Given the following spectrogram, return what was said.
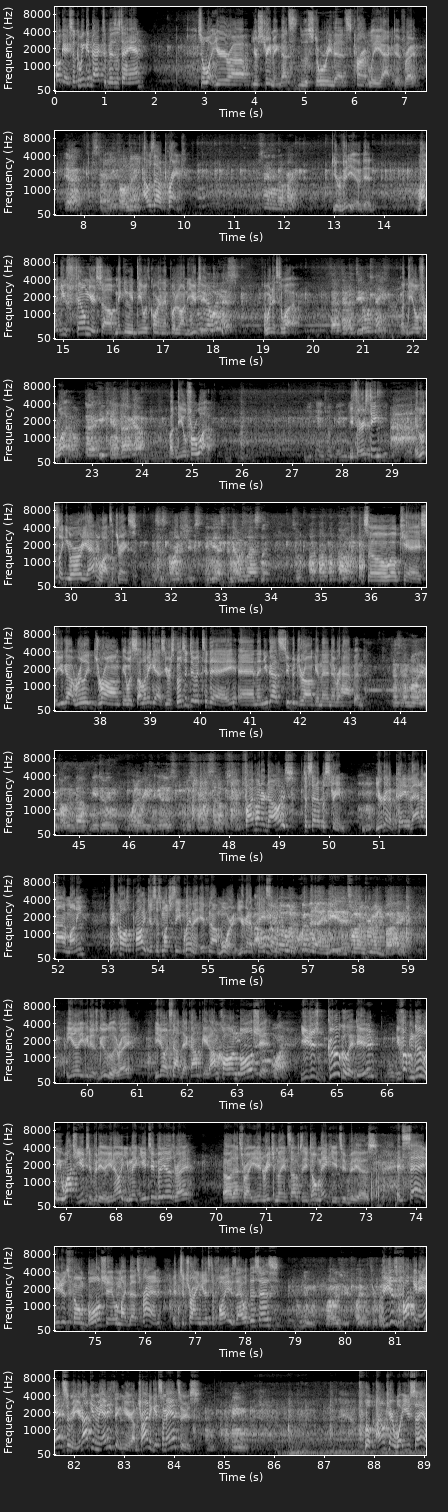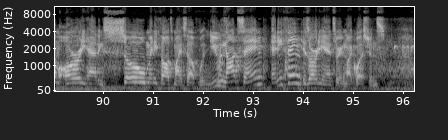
Okay, so can we get back to business at hand? So what? You're uh, you're streaming. That's the story that's currently active, right? Yeah. story you told me. How is that a prank? Who's saying anything about a prank? Your video did. Why did you film yourself making a deal with Corn and then put it onto I need YouTube? a witness. A witness to what? That, that a deal was made. A deal for what? That he can't back out. A deal for what? You can't jump in. You thirsty? It looks like you were already having lots of drinks. This is orange juice. And yes, and that was last night. So, okay, so you got really drunk. It was. Let me guess. You were supposed to do it today, and then you got stupid drunk, and then it never happened. Jesse, I have no idea what you're talking about. Me doing whatever you think it is. I'm just trying to set up a script. Five hundred dollars to set up a stream. Mm-hmm. You're gonna pay that amount of money? That costs probably just as much as the equipment, if not more. You're gonna I pay don't someone. even know what equipment I need. That's what I'm pretty much buying. You know, you can just Google it, right? You know, it's not that complicated. I'm calling bullshit. What? You just Google it, dude. You fucking Google it. You watch a YouTube video, you know? You make YouTube videos, right? Oh, that's right. You didn't reach a million subs because you don't make YouTube videos. Instead, you just film bullshit with my best friend to try and get us to fight. Is that what this is? Why would you fight with your best You just fucking answer me. You're not giving me anything here. I'm trying to get some answers. I mean, Look, I don't care what you say. I'm already having so many thoughts myself. You not saying anything is already answering my questions.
